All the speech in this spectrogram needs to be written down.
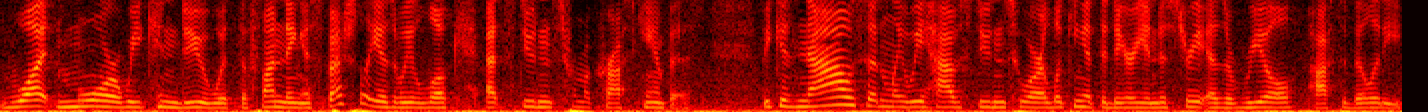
what more we can do with the funding, especially as we look at students from across campus. Because now suddenly we have students who are looking at the dairy industry as a real possibility.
